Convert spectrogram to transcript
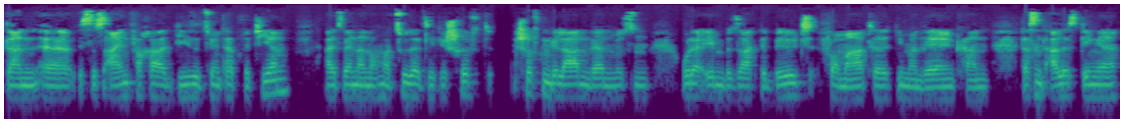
dann äh, ist es einfacher, diese zu interpretieren als wenn dann nochmal zusätzliche Schrift, Schriften geladen werden müssen oder eben besagte Bildformate, die man wählen kann. Das sind alles Dinge,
